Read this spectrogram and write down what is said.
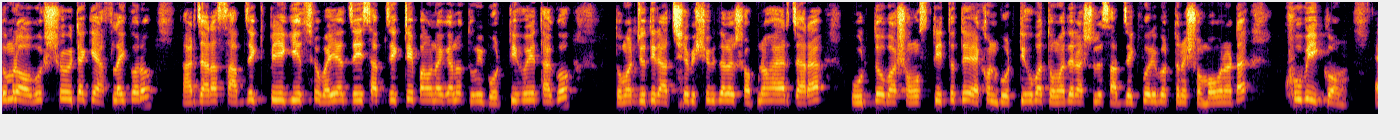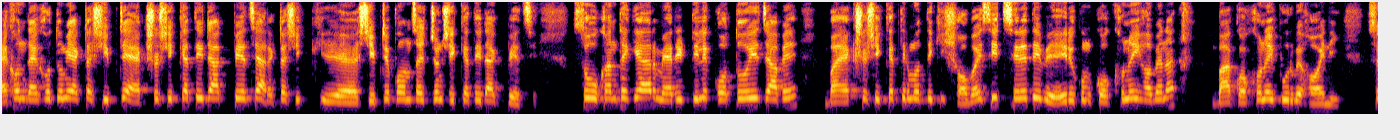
তোমরা অবশ্যই এটাকে অ্যাপ্লাই করো। আর যারা সাবজেক্ট পেয়ে গিয়েছো ভাইয়া, যেই সাবজেক্টে পাও না কেন, তুমি ভর্তি হয়ে থাকো। তোমার যদি রাজশাহী বিশ্ববিদ্যালয়ের স্বপ্ন হয় আর যারা উর্দু বা সংস্কৃততে এখন ভর্তি হবা, তোমাদের আসলে সাবজেক্ট পরিবর্তনের সম্ভাবনাটা খুবই কম। এখন দেখো তুমি একটা শিফটে একশো শিক্ষার্থী ডাক পেয়েছে আর একটা শিফটে পঞ্চাশ জন শিক্ষার্থী ডাক পেয়েছে। সো ওখান থেকে আর মেরিট দিলে কতই যাবে? বা একশো শিক্ষার্থীর মধ্যে কি সবাই সিট ছেড়ে দেবে? এরকম কখনোই হবে না। বা কখনোই পূর্বে হয়নি। সো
